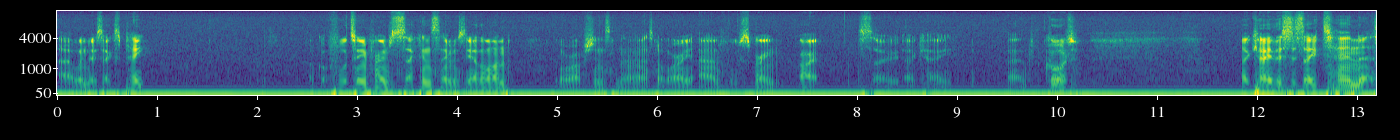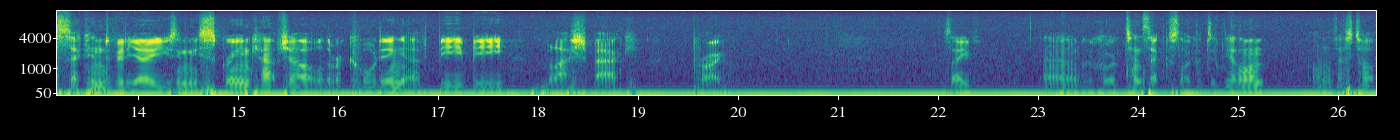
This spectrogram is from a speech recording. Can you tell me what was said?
uh, Windows XP. I've got 14 frames a second, same as the other one more options, no that's not worry, and full screen. Alright, so, okay, and record. Okay, this is a 10 second video using the screen capture or the recording of BB Flashback Pro. Save, and I'm going to record 10 secs like I did the other one on the desktop.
